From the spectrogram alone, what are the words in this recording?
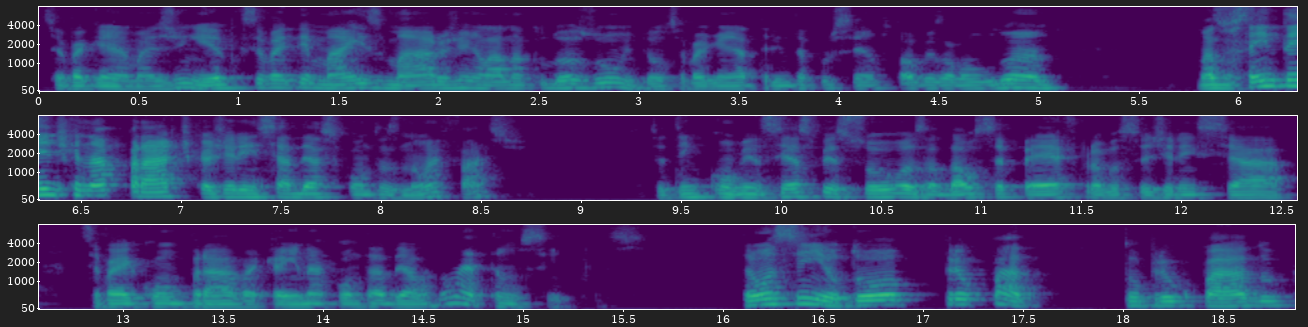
você vai ganhar mais dinheiro, porque você vai ter mais margem lá na Tudo Azul. Então você vai ganhar 30% talvez ao longo do ano. Mas você entende que na prática gerenciar 10 contas não é fácil. Você tem que convencer as pessoas a dar o CPF para você gerenciar. Você vai comprar, vai cair na conta dela. Não é tão simples. Então, assim, eu estou preocupado. Estou preocupado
